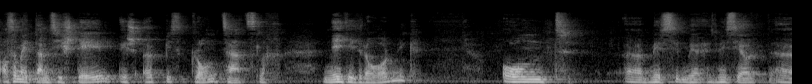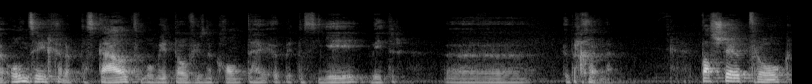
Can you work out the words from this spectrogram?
Also mit dem System ist etwas grundsätzlich nicht in der Ordnung. Und äh, wir, sind, wir, wir sind ja äh, unsicher, ob das Geld, das wir hier auf unseren Konten haben, ob wir das je wieder äh, überkommen. Das stellt die Frage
